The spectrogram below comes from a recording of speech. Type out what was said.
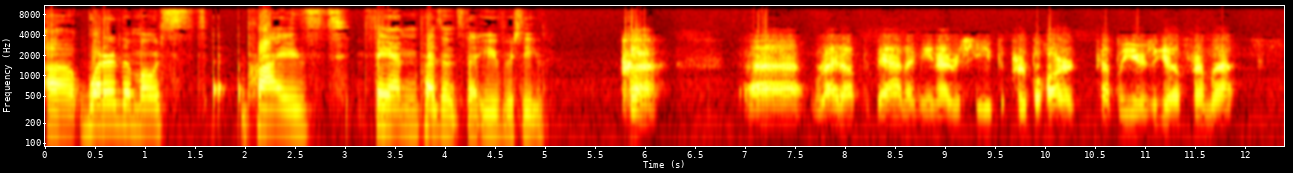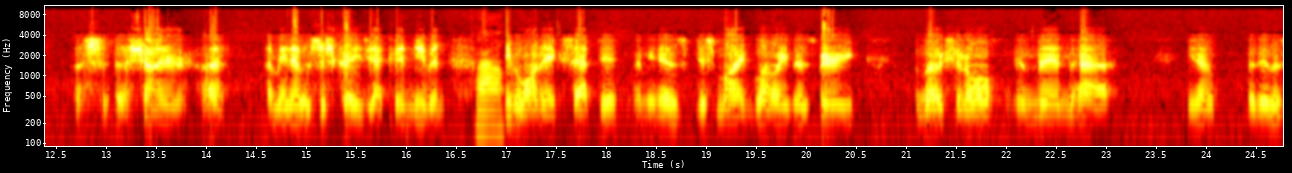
uh, what are the most prized fan presents that you've received? Uh, right off the bat, I mean, I received a Purple Heart a couple of years ago from a, a, sh- a Shiner. I, I mean, it was just crazy. I couldn't even Wow. even want to accept it. I mean, it was just mind blowing. It was very emotional, and then uh, you know, but it was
